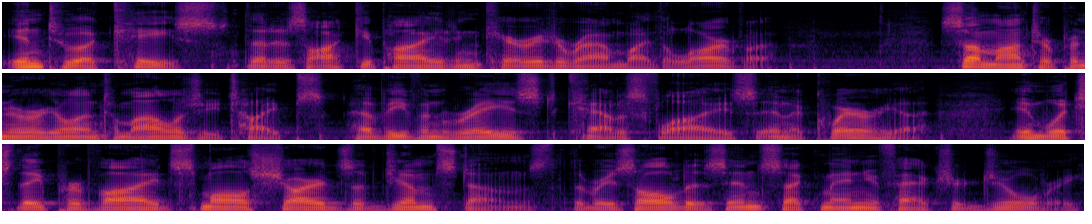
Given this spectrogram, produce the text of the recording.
into a case that is occupied and carried around by the larva. Some entrepreneurial entomology types have even raised caddisflies in aquaria in which they provide small shards of gemstones. The result is insect manufactured jewelry.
